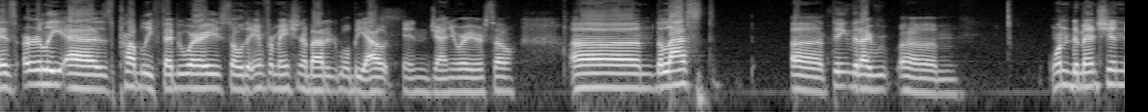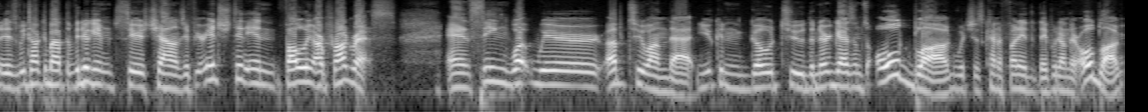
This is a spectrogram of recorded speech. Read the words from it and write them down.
as early as probably February, so the information about it will be out in January or so. Um, the last uh, thing that I um, wanted to mention is we talked about the video game series challenge. If you're interested in following our progress and seeing what we're up to on that, you can go to the Nerdgasm's old blog, which is kind of funny that they put it on their old blog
